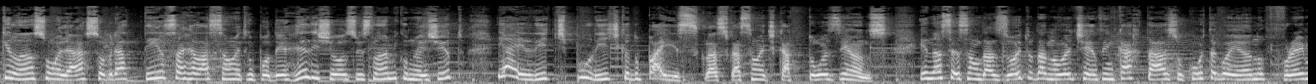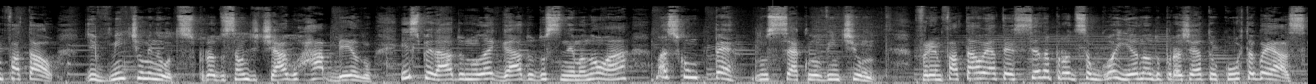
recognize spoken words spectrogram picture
que lança um olhar sobre a tensa relação entre o poder religioso religioso islâmico no Egito e a elite política do país. Classificação é de 14 anos. E na sessão das 8 da noite entra em cartaz o curta goiano Frame Fatal, de 21 minutos, produção de Tiago Rabelo, inspirado no legado do cinema noir, mas com pé no século 21. Frame Fatal é a terceira produção goiana do projeto Curta Goiás,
